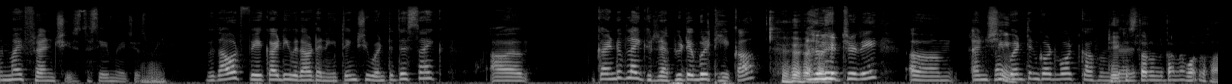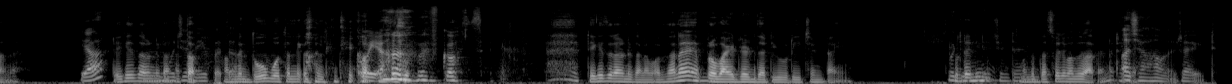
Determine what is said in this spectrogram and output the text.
and my friend, she's the same age as me, without fake ID, without anything, she went to this like uh kind of like reputable theka, literally. Um, and she went and got vodka from there. दारू निकालना बहुत आसान है. ठेके मुझे निकालना नहीं तब पता। हमने दो बोतल निकाल ली थी Oh yeah, of course. ठेके निकालना बहुत आसान है provided that you reach in time तो do? मतलब 10 बजे बाद हो जाता है ना अच्छा हाँ right.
